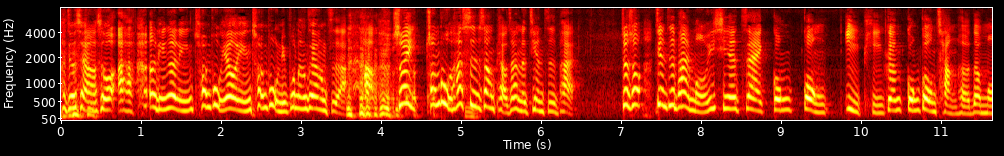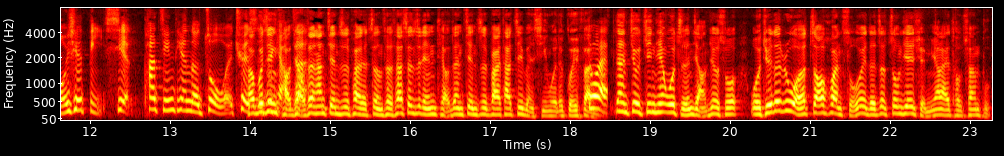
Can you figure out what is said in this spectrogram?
他就想说啊，二零二零川普要赢，川普你不能这样子啊，好，所以川普他事实上挑战了建制派，就说建制派某一些在公共。议题跟公共场合的某一些底线，他今天的作为确实他不仅挑挑战他建制派的政策，他甚至连挑战建制派他基本行为的规范。对。但就今天我只能讲，就是说，我觉得如果要召唤所谓的这中间选民要来投川普，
